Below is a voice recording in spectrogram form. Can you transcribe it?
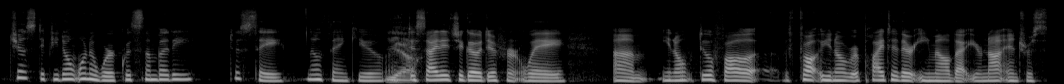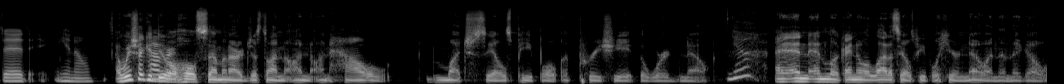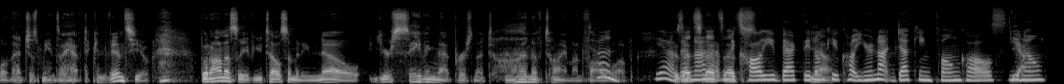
Just if you don't want to work with somebody, just say no, thank you. Yeah. I've decided to go a different way. Um, you know, do a follow, follow, you know, reply to their email that you're not interested. You know, i wish i could do a whole seminar just on on on how much salespeople appreciate the word no yeah, And, and and look, I know a lot of salespeople hear no, and then they go, "Well, that just means I have to convince you." But honestly, if you tell somebody no, you're saving that person a ton of time on follow up. yeah. They're not having to call you back. They yeah. don't keep calling. You're not ducking phone calls. You Yeah. know,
